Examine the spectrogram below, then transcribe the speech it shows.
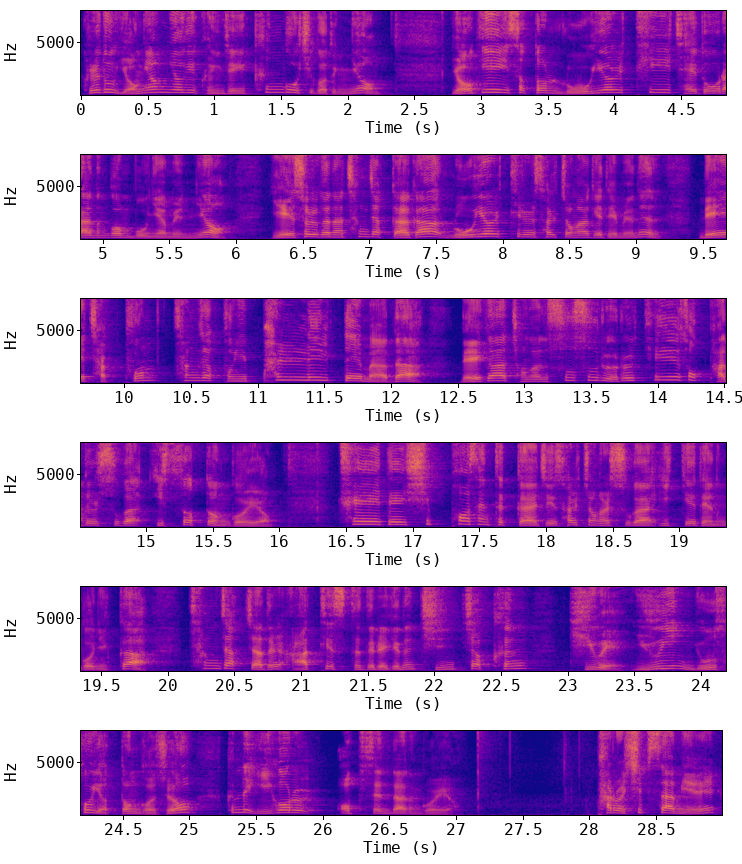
그래도 영향력이 굉장히 큰 곳이거든요. 여기에 있었던 로열티 제도라는 건 뭐냐면요. 예술가나 창작가가 로열티를 설정하게 되면은 내 작품, 창작품이 팔릴 때마다 내가 정한 수수료를 계속 받을 수가 있었던 거예요. 최대 10%까지 설정할 수가 있게 되는 거니까 창작자들, 아티스트들에게는 진짜 큰 기회, 유인 요소였던 거죠. 근데 이거를 없앤다는 거예요. 8월 13일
